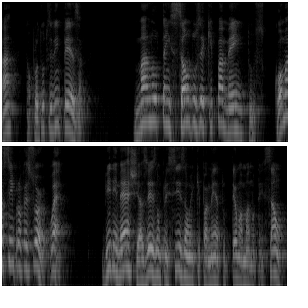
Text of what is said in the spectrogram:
tá? Então, produtos de limpeza. Manutenção dos equipamentos. Como assim, professor? Ué, vira e mexe, às vezes não precisa um equipamento ter uma manutenção,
